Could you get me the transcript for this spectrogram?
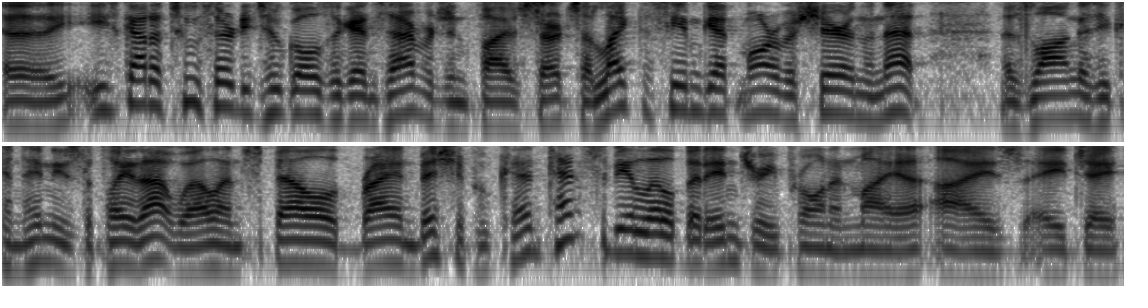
uh, he's got a 232 goals against average in five starts. I'd like to see him get more of a share in the net as long as he continues to play that well and spell Brian Bishop, who can, tends to be a little bit injury prone in my uh, eyes, AJ.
